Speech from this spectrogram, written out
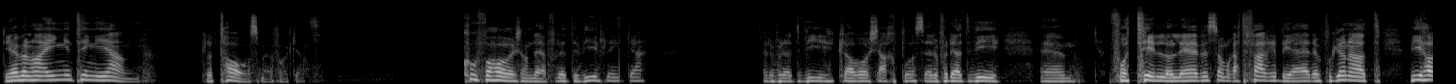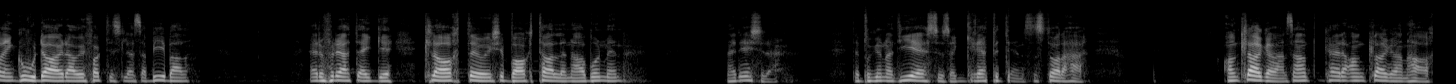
Djevelen har ingenting igjen til å ta oss med, folkens. Hvorfor har ikke han det? Fordi at vi er flinke? Er det fordi at vi klarer å skjerpe oss? Er det fordi at vi eh, får til å leve som rettferdige? Er det pga. at vi har en god dag der vi faktisk leser Bibelen? Er det fordi at jeg klarte å ikke baktale naboen min? Nei, det er ikke det. Det er pga. at Jesus har grepet inn. Så står det her. Anklageren, sant? Hva er det anklageren har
